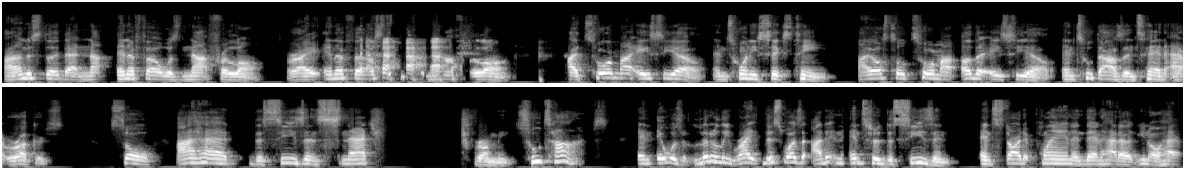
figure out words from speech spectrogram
I understood that not, NFL was not for long, right? NFL not for long. I tore my ACL in 2016. I also tore my other ACL in 2010 at Rutgers. So I had the season snatched from me two times. And it was literally right. This was, I didn't enter the season and started playing and then had a, you know, had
